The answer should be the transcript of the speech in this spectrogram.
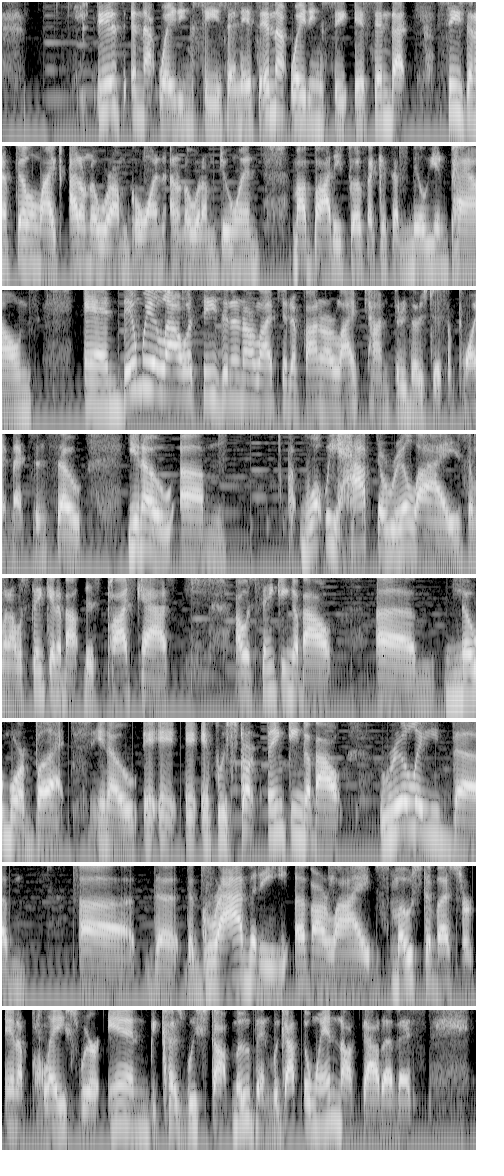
is in that waiting season. It's in that waiting se- it's in that season of feeling like I don't know where I'm going. I don't know what I'm doing. My body feels like it's a million pounds and then we allow a season in our life to define our lifetime through those disappointments. And so, you know, um, what we have to realize, and when I was thinking about this podcast, I was thinking about um, no more buts. You know, it, it, if we start thinking about really the uh, the the gravity of our lives. Most of us are in a place we're in because we stopped moving. We got the wind knocked out of us,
